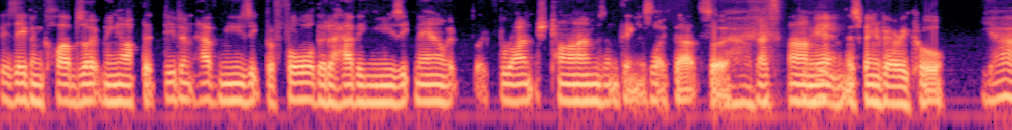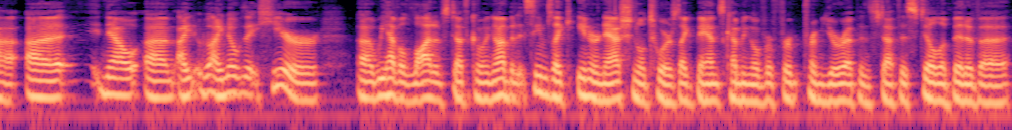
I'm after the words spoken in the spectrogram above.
There's even clubs opening up that didn't have music before that are having music now at like brunch times and things like that. So wow, that's um, yeah, it's been very cool. Yeah. Uh, now, um, I I know that here uh, we have a lot of stuff going on, but it seems like international tours, like bands coming over from from Europe and stuff, is still a bit of a,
